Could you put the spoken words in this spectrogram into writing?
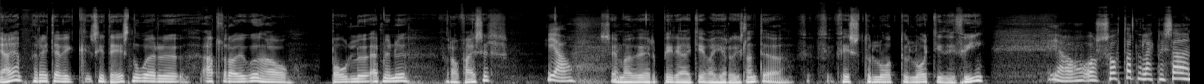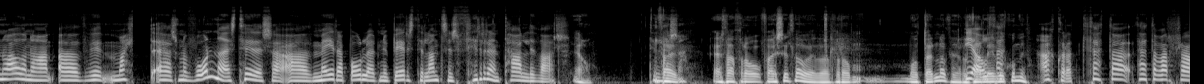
Jæja, Reykjavík C-Days. Nú eru allra augu á bóluefninu frá Pfizer. Já. Sem að þeir byrjaði að gefa hér á Íslandi að fyrstu lótu lótiði því. Já, og sóttarnalækni saði nú áðan að við mætt, eða svona vonaðist til þess að meira bóluefni berist til landsins fyrir en talið var. Já. Til þessa. Er það frá Pfizer þá eða frá Moderna þegar Já, það leiði komið? Já, akkurat. Þetta, þetta var frá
